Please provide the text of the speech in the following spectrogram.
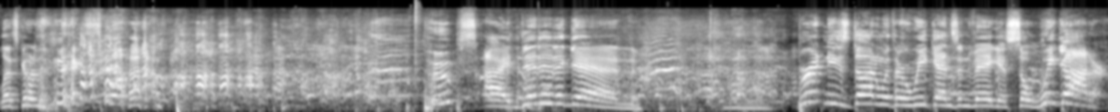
Let's go to the next one. Poops, I did it again. Britney's done with her weekends in Vegas, so we got her.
